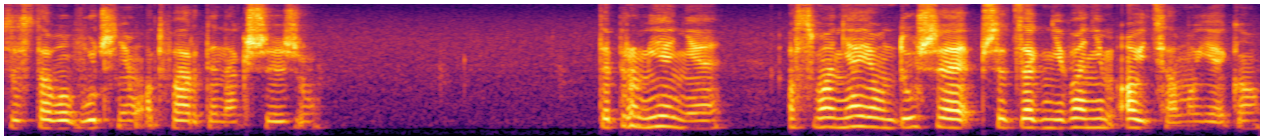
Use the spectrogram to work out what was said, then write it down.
zostało włócznią otwarte na krzyżu. Te promienie osłaniają duszę przed zagniewaniem Ojca mojego.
